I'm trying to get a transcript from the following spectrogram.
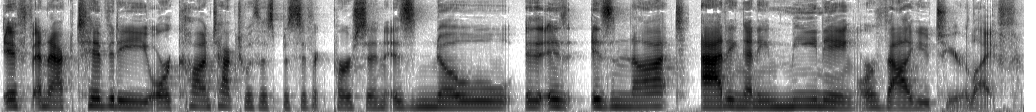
if an activity or contact with a specific person is no is is not adding any meaning or value to your life.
